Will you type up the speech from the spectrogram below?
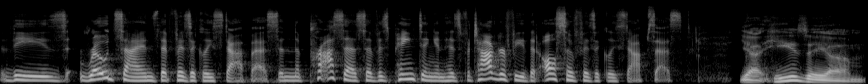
these road signs that physically stop us, and the process of his painting and his photography that also physically stops us. Yeah, he is a um,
